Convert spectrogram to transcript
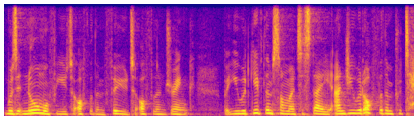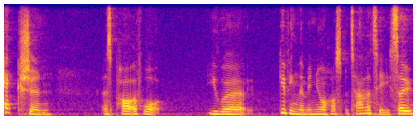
was it normal for you to offer them food, to offer them drink, but you would give them somewhere to stay and you would offer them protection as part of what you were giving them in your hospitality. So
